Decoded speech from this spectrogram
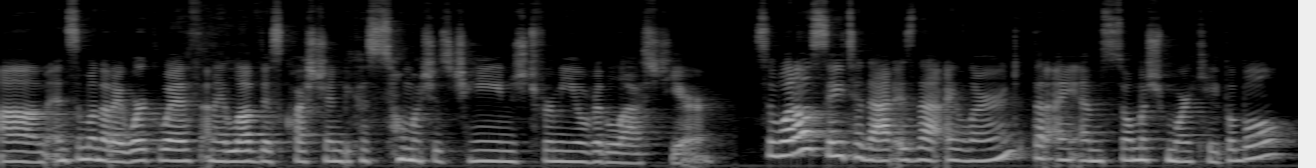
um, and someone that I work with, and I love this question because so much has changed for me over the last year. So, what I'll say to that is that I learned that I am so much more capable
